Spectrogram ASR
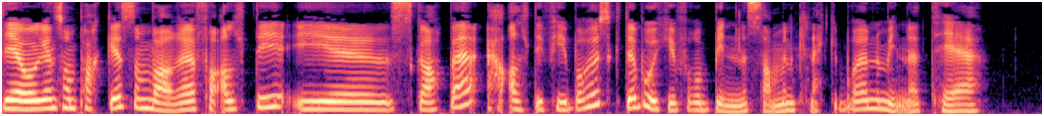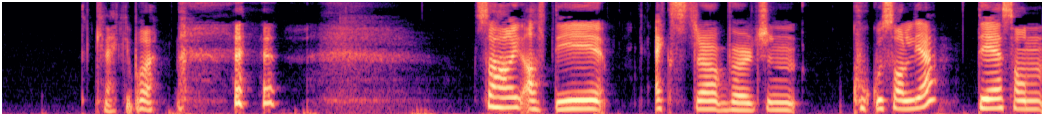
Det er òg en sånn pakke som varer for alltid i skapet. Jeg har alltid fiberhusk. Det bruker jeg for å binde sammen knekkebrødene mine til knekkebrød. Så har jeg alltid extra virgin kokosolje. Det er sånn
